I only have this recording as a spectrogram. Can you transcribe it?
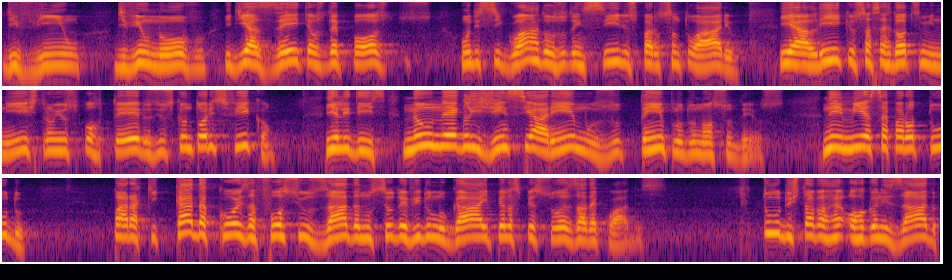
de vinho, de vinho novo e de azeite aos depósitos, onde se guardam os utensílios para o santuário, e é ali que os sacerdotes ministram e os porteiros e os cantores ficam. E ele diz: Não negligenciaremos o templo do nosso Deus. Neemias separou tudo para que cada coisa fosse usada no seu devido lugar e pelas pessoas adequadas. Tudo estava organizado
